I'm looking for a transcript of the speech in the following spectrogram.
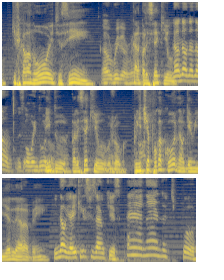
o- que ficava à noite, assim? É o River Raid. Cara, parecia aquilo. Não, não, não, não. O Enduro. Enduro. Parecia aquilo o jogo. Porque tinha pouca cor, né? O Game Gear ele era bem. E não, e aí o que eles fizeram que esse? É, né, tipo,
